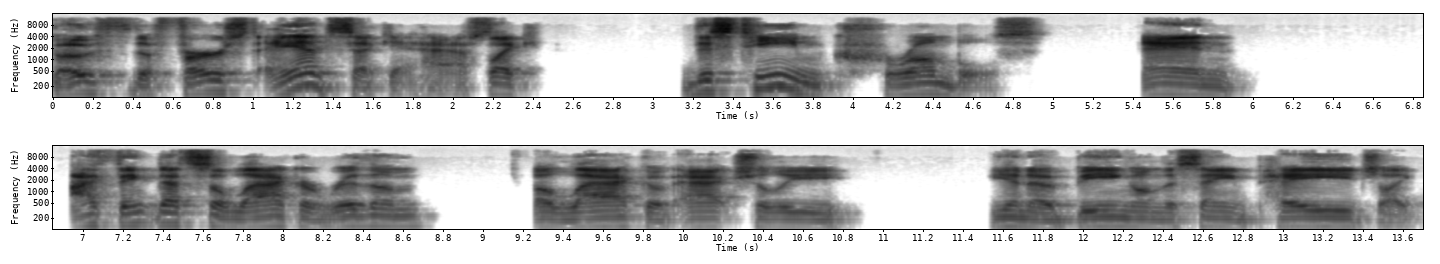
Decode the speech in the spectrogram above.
both the first and second halves, like this team crumbles, and I think that's a lack of rhythm, a lack of actually, you know, being on the same page, like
